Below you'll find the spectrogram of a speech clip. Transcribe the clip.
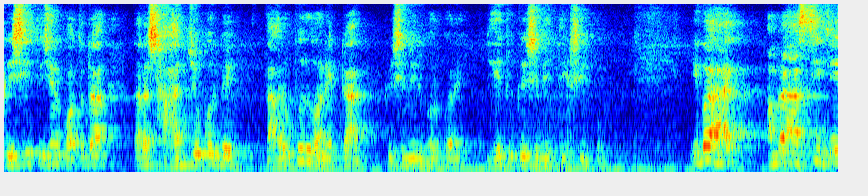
কৃষির পিছনে কতটা তারা সাহায্য করবে তার উপরেও অনেকটা কৃষি নির্ভর করে, যেহেতু কৃষি ভিত্তিক শিল্প। এবার আমরা আসছি যে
